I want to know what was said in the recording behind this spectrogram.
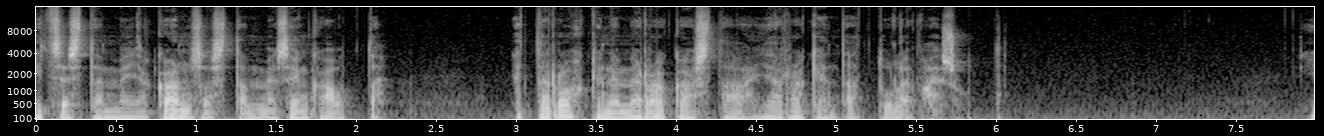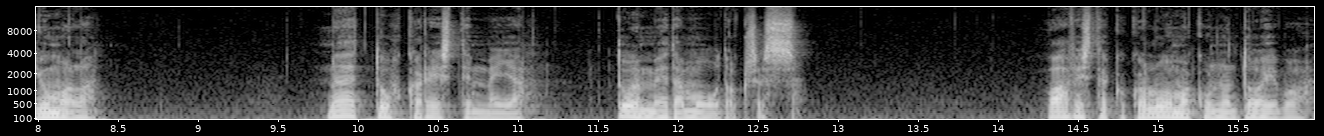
itsestämme ja kansastamme sen kautta, että rohkenemme rakastaa ja rakentaa tulevaisuutta. Jumala, näet tuhkaristimme ja tue meitä muutoksessa. Vahvista koko luomakunnan toivoa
